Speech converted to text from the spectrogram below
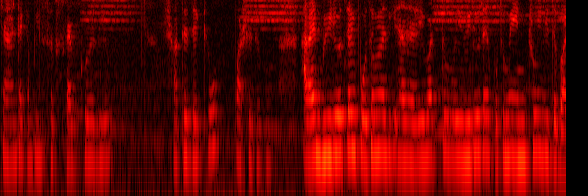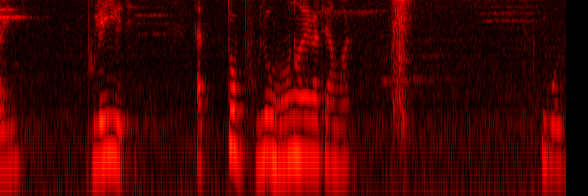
চ্যানেলটাকে প্লিজ সাবস্ক্রাইব করে দিও। সাথে থেকেও পাশে থেকো। আর আমি ভিডিওতে আমি প্রথমে আজকে এবার তো ওই ভিডিওটায় প্রথমে ইন্ট্রোই দিতে পারিনি। ভুলেই গেছি। এত ভুলো মন হয়ে গেছে আমার। কি বলব?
